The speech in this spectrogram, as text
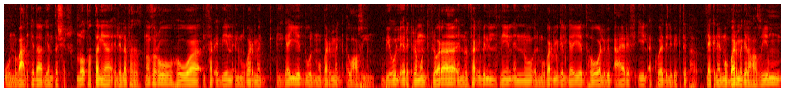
وإنه بعد كده بينتشر. النقطة التانية اللي لفتت نظره هو الفرق بين المبرمج الجيد والمبرمج العظيم. بيقول إيريك ريموند في الورقة إنه الفرق بين الاتنين إنه المبرمج الجيد هو اللي بيبقى عارف إيه الأكواد اللي بيكتبها لكن المبرمج العظيم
